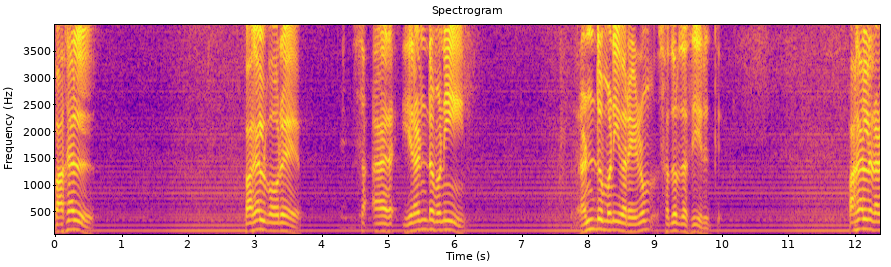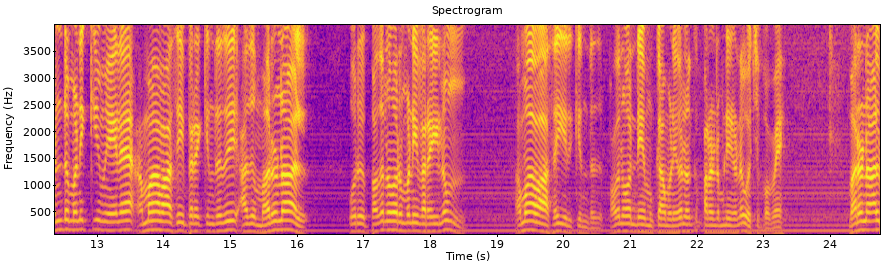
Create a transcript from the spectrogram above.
பகல் பகல் ஒரு ச- இரண்டு மணி ரெண்டு மணி வரையிலும் சதுர்தசி இருக்குது பகல் ரெண்டு மணிக்கு மேலே அமாவாசை பிறக்கின்றது. அது மறுநாள் ஒரு பதினோரு மணி வரையிலும் அமாவாசை இருக்கின்றது. பதினோருடைய முக்கால் மணி வரைக்கும் பன்னெண்டு மணி வரை வச்சுப்போமே. மறுநாள்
